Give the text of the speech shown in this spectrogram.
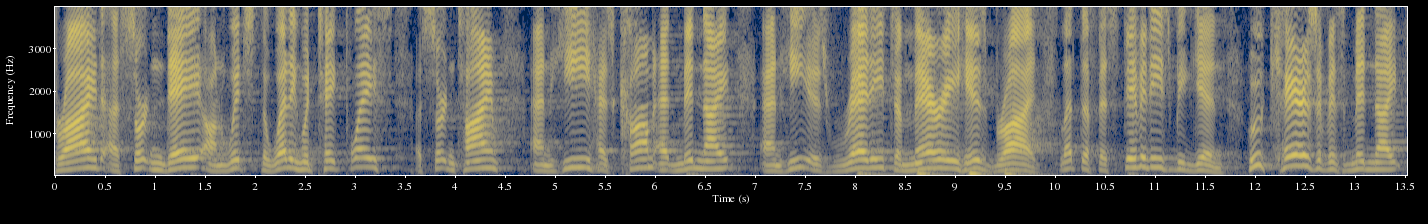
bride a certain day on which the wedding would take place, a certain time, and he has come at midnight and he is ready to marry his bride. Let the festivities begin. Who cares if it's midnight?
